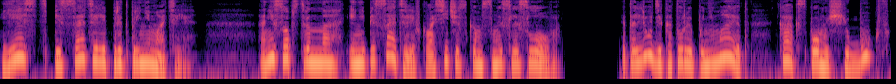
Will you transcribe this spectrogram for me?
Есть писатели-предприниматели — они, собственно, и не писатели в классическом смысле слова. Это люди, которые понимают, как с помощью букв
